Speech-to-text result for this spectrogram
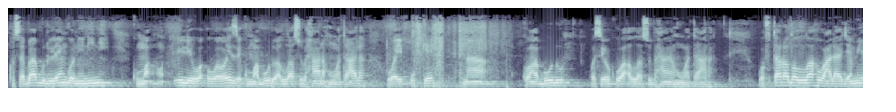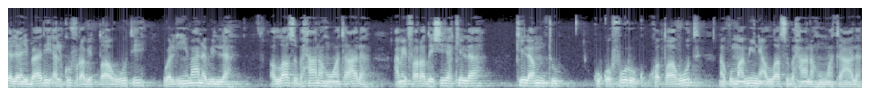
kwa sababu lengo ni nini Kuma, ili wa, waweze kumwabudu Allah subhanahu wa ta'ala waepuke na kuabudu wasiokuwa Allah subhanahu wa ta'ala وافترض الله على جميع العباد الكفر بالطاغوت والإيمان بالله. الله سبحانه وتعالى أمي فرضشيه كلا كلا أمت ككفر كطاغوت نكم أمين الله سبحانه وتعالى.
